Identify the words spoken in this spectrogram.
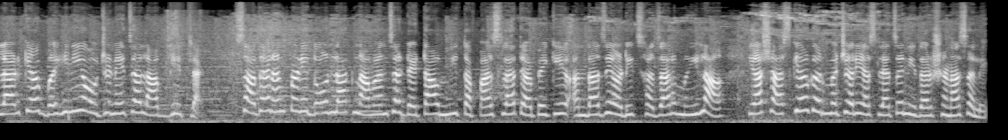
लाडक्या बहिणी योजनेचा लाभ घेतलाय. साधारणपणे दोन लाख नावांचा डेटा आम्ही तपासला त्यापैकी अंदाजे अडीच हजार महिला या शासकीय कर्मचारी असल्याचे निदर्शनास आले.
